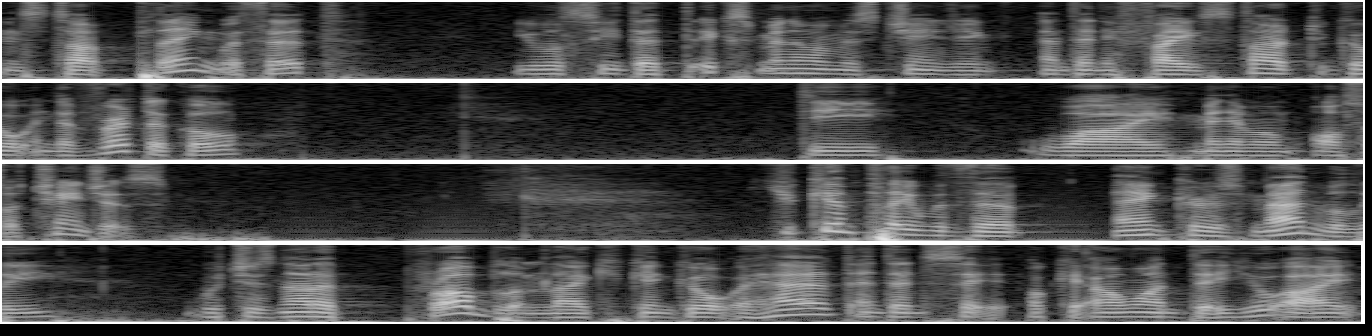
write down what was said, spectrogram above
and start playing with it, you will see that the x minimum is changing and then if I start to go in the vertical the y minimum also changes. You can play with the anchors manually which is not a problem. Like you can go ahead and then say okay I want the UI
